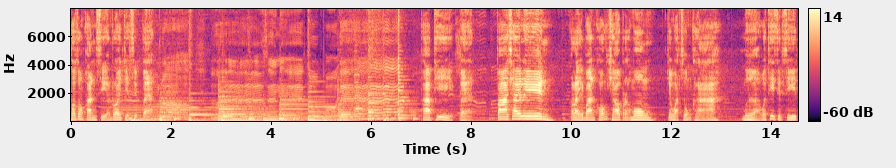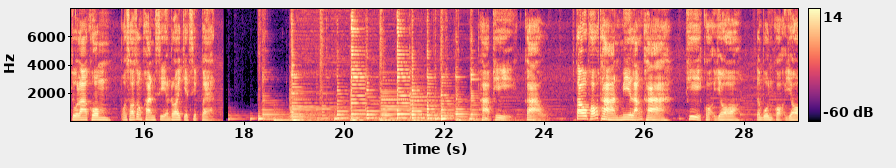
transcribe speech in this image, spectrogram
ศ 2478 ภาพที่ 8 ป่าชายเลน ใกล้บ้านของชาวประมง จังหวัดสงขลา เมื่อวันที่ 14 ตุลาคม พศ 2478 ที่ 9 เตาเผาถ่านมีหลังคา ที่เกาะยอตำบลเกาะยอ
